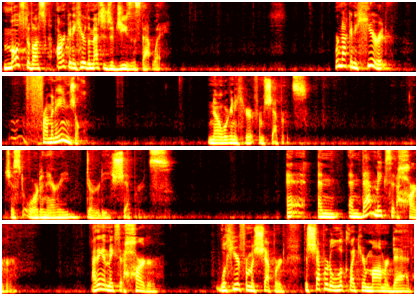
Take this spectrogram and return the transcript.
most of us aren't going to hear the message of Jesus that way. We're not going to hear it from an angel. No, we're going to hear it from shepherds. Just ordinary, dirty shepherds. And, and, and that makes it harder I think it makes it harder. We'll hear from a shepherd. The shepherd will look like your mom or dad.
